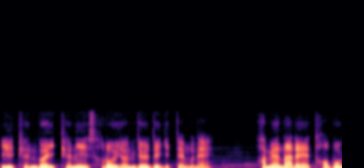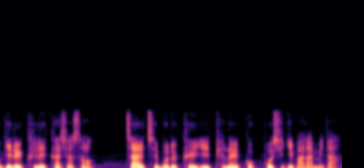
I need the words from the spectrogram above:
1편과 2편이 서로 연결되기 때문에 화면 아래 더보기를 클릭하셔서 짤츠부르크 1편을 꼭 보시기 바랍니다.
